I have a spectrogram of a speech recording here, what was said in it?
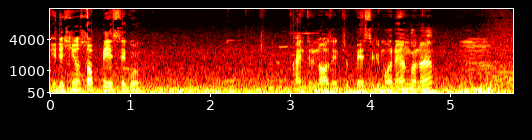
Eles tinham só pêssego. Cá entre nós, entre pêssego e morango, né? Hum.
